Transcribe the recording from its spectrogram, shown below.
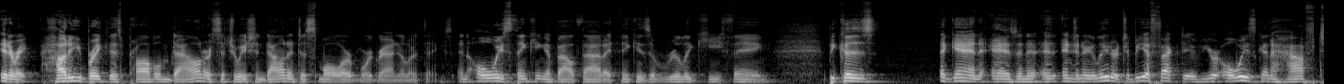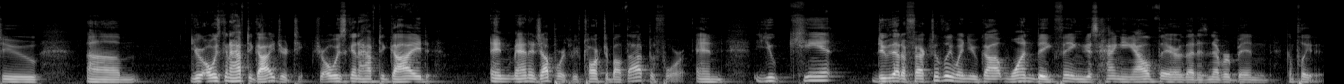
iterate. How do you break this problem down or situation down into smaller, more granular things? And always thinking about that, I think, is a really key thing, because again, as an, an engineering leader, to be effective, you're always going to have to, um, you're always going to have to guide your teams. You're always going to have to guide and manage upwards. We've talked about that before, and you can't do that effectively when you've got one big thing just hanging out there that has never been completed.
